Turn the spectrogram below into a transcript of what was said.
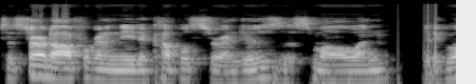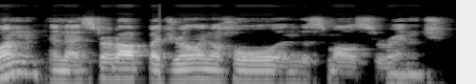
to start off, we're going to need a couple syringes, a small one, a big one, and I start off by drilling a hole in the small syringe.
